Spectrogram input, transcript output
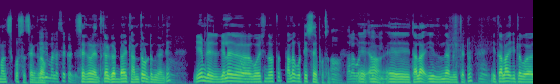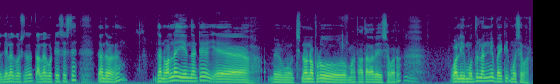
మంత్స్కి వస్తుంది సెకండ్ క్రాప్ సెకండ్ సెకండ్ ఎందుకంటే గడ్డ ఇట్లా అంతా ఉంటుంది కండి ఏం లేదు గెల కోసిన తర్వాత తల కొట్టేస్తే అయిపోతుంది తల ఇది. ఉందండి ఈ చెట్టు? ఈ తల ఇట్లా గెల కోసిన తర్వాత తల కొట్టేసేస్తే దాని దానివల్ల ఏంటంటే మేము చిన్న ఉన్నప్పుడు మా తాతగారు వేసేవారు. వాళ్ళు ఈ మొద్దులన్నీ బయటికి మోసేవారు.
